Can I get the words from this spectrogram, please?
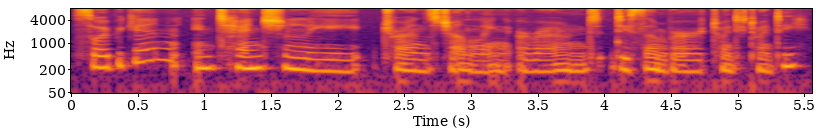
So I began intentionally trance channeling around December 2020,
